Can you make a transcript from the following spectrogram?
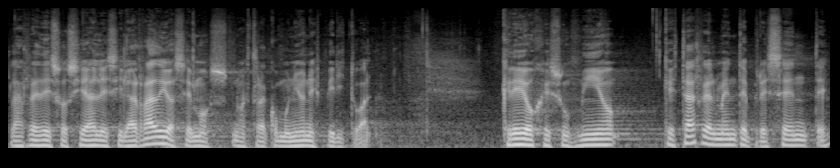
las redes sociales y la radio, hacemos nuestra comunión espiritual. Creo, Jesús mío, que estás realmente presente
